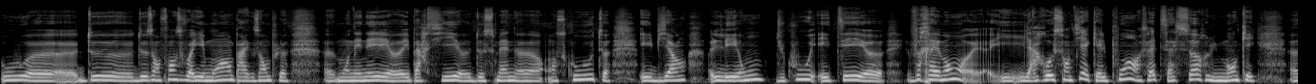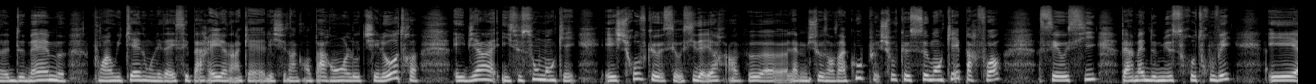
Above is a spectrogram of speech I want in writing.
ou deux, deux enfants se voyaient moins, par exemple, mon aîné est parti deux semaines en scout, eh bien, Léon, du coup, était vraiment, il a ressenti à quel point en fait sa sœur lui manquait. Euh, de même, pour un week-end, on les avait séparés, il y en a un qui allait chez un grand-parent, l'autre chez l'autre. Eh bien, ils se sont manqués. Et je trouve que c'est aussi d'ailleurs un peu euh, la même chose dans un couple. Je trouve que se manquer parfois, c'est aussi permettre de mieux se retrouver et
